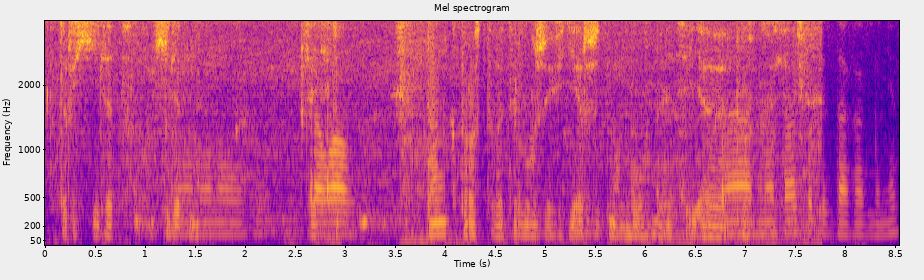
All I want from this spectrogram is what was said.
Которые хилятся, ну, хилят, Ну, ну, ну, ну, блядь, кровав. танк просто в этой луже их держит, мобов, блядь, и я Да, просто, ну это вообще пизда как бы, нет?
